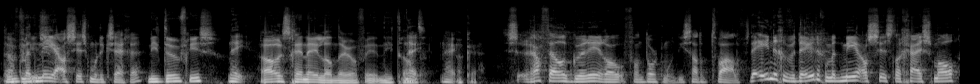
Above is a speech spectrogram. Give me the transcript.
Dumfries? Met meer assist moet ik zeggen. Niet Dumfries? Nee. Oh, is geen Nederlander of niet trant? Nee, nee. Oké. Dus Rafael Guerrero van Dortmund, die staat op 12. De enige verdediger met meer assists dan Gijs Smal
